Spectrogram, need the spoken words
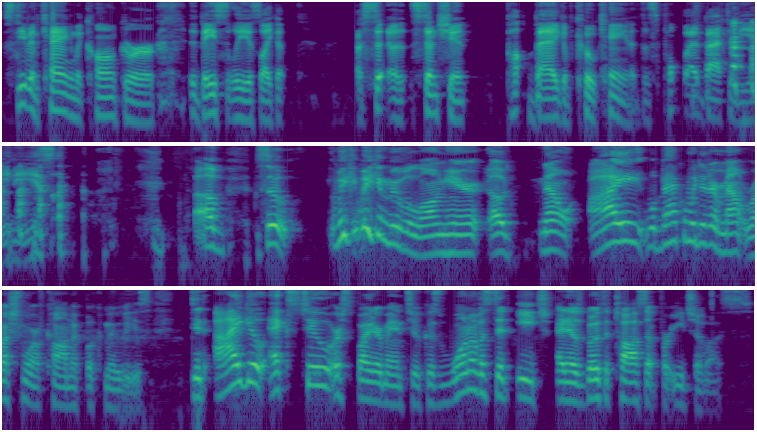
Stephen Kang, the Conqueror. It basically is like a, a, a sentient bag of cocaine at this point back in the eighties. Um, so we can we can move along here. Oh, now I well back when we did our Mount Rushmore of comic book movies, did I go X two or Spider Man two? Because one of us did each, and it was both a toss up for each of us.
